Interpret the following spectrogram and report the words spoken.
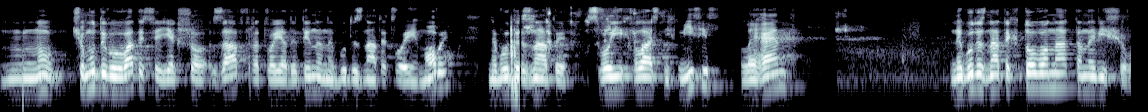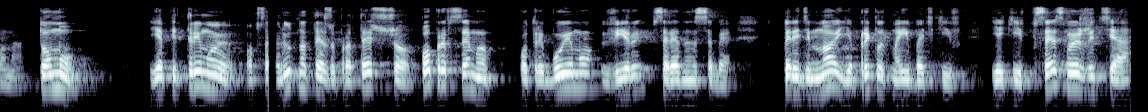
ну чому дивуватися, якщо завтра твоя дитина не буде знати твоєї мови, не буде знати своїх власних міфів, легенд, не буде знати, хто вона та навіщо вона. Тому я підтримую абсолютно тезу про те, що, попри все, ми потребуємо віри всередині себе. Переді мною є приклад моїх батьків, які все своє життя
